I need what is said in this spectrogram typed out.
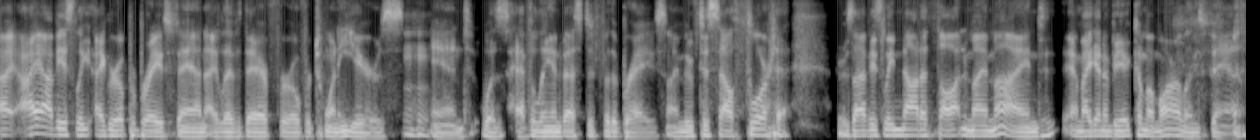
I, I obviously I grew up a Braves fan. I lived there for over 20 years Mhm. and was heavily invested for the Braves. I moved to South Florida. There was obviously not a thought in my mind, am I going to become a Marlins fan?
